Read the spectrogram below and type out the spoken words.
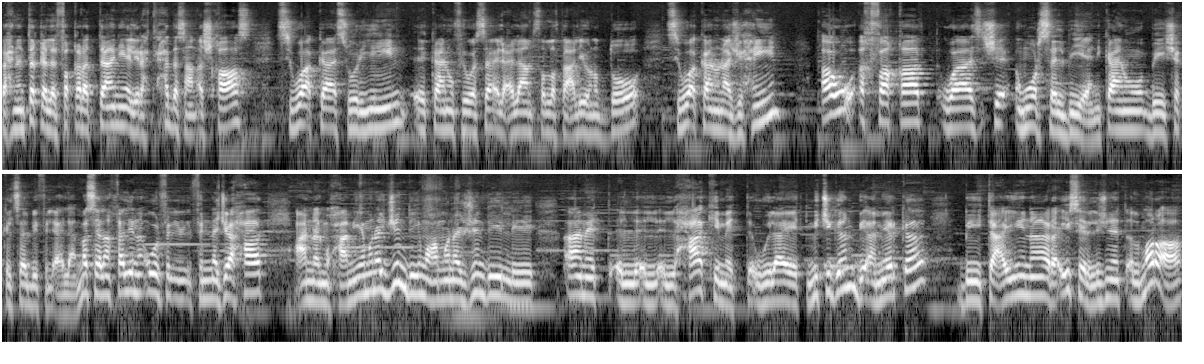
رح ننتقل للفقرة الثانية اللي رح تتحدث عن أشخاص سواء كسوريين كانوا في وسائل الإعلام سلط عليهم الضوء سواء كانوا ناجحين أو إخفاقات وشيء أمور سلبية يعني كانوا بشكل سلبي في الإعلام. مثلا خلينا نقول في النجاحات عن المحامية منى الجندي. منى الجندي اللي قامت الحاكمة ولاية ميشيغان بأمريكا بتعيينها رئيسة للجنة المرأة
